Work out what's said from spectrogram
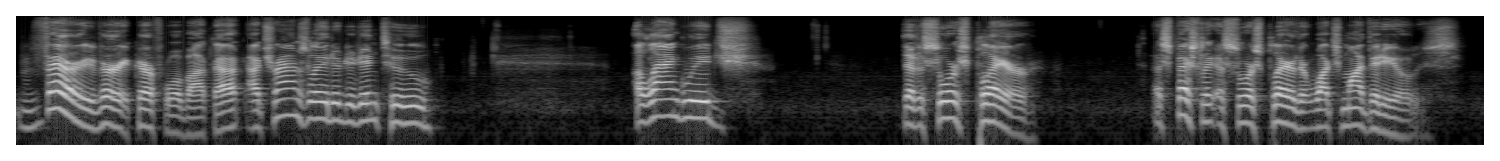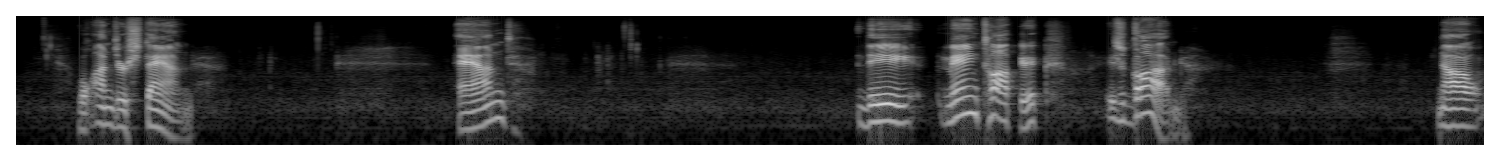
very, very careful about that. I translated it into a language that a source player, especially a source player that watched my videos, will understand. And the main topic is God. Now,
